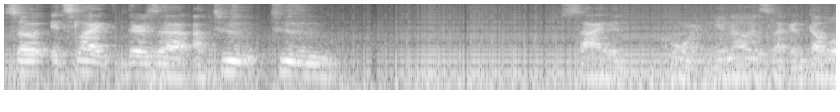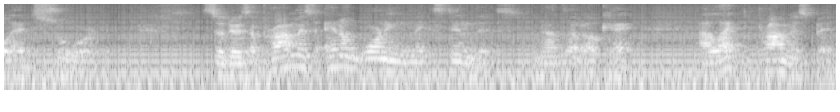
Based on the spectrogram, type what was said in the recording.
So it's like there's a, a two two sided coin. You know, it's like a double edged sword. So there's a promise and a warning mixed in this. And I thought, okay, I like the promise bit.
